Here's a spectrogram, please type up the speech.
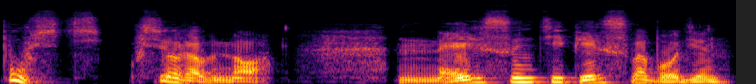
Пусть, все равно. Нельсон теперь свободен.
